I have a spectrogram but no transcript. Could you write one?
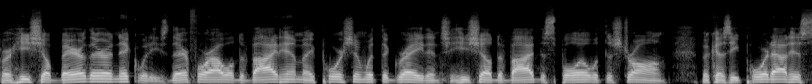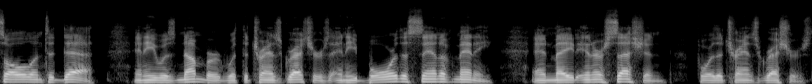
for he shall bear their iniquities. Therefore, I will divide him a portion with the great, and he shall divide the spoil with the strong, because he poured out his soul unto death, and he was numbered with the transgressors, and he bore the sin of many, and made intercession for the transgressors.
